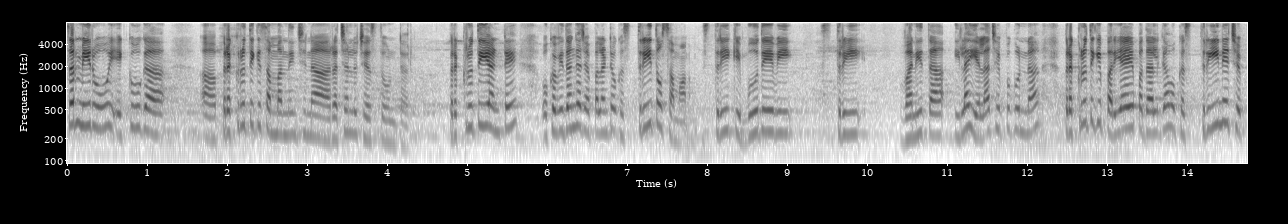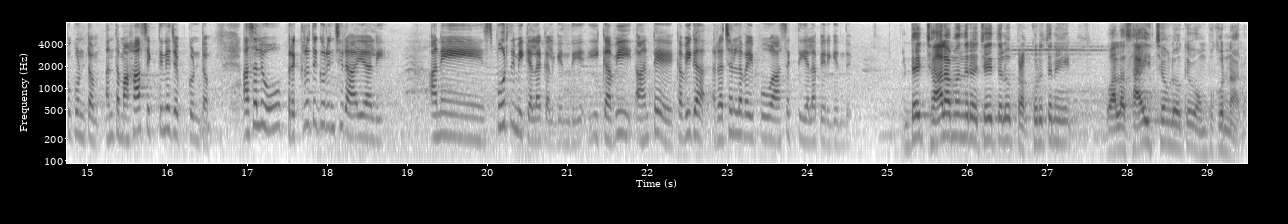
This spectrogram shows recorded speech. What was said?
సార్ మీరు ఎక్కువగా ప్రకృతికి సంబంధించిన రచనలు చేస్తూ ఉంటారు. ప్రకృతి అంటే ఒక విధంగా చెప్పాలంటే ఒక స్త్రీతో సమానం. స్త్రీకి భూదేవి స్త్రీ వనిత ఇలా ఎలా చెప్పుకున్నా ప్రకృతికి పర్యాయ పదాలుగా ఒక స్త్రీనే చెప్పుకుంటాం. అంత మహాశక్తినే చెప్పుకుంటాం. అసలు ప్రకృతి గురించి రాయాలి అనే స్ఫూర్తి మీకు ఎలా కలిగింది? ఈ కవి అంటే కవిగా రచనల వైపు ఆసక్తి ఎలా పెరిగింది? అంటే చాలామంది రచయితలు ప్రకృతిని వాళ్ళ సాహిత్యంలోకి వంపుకున్నారు.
